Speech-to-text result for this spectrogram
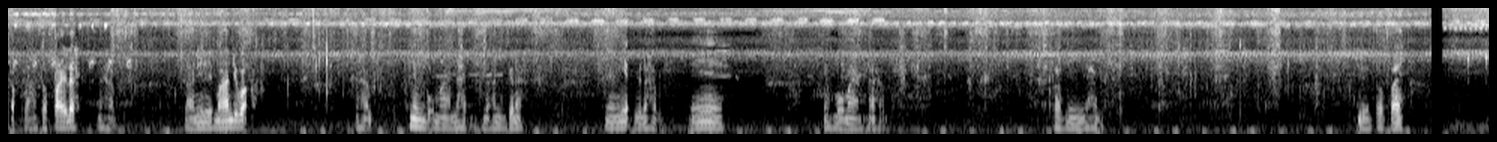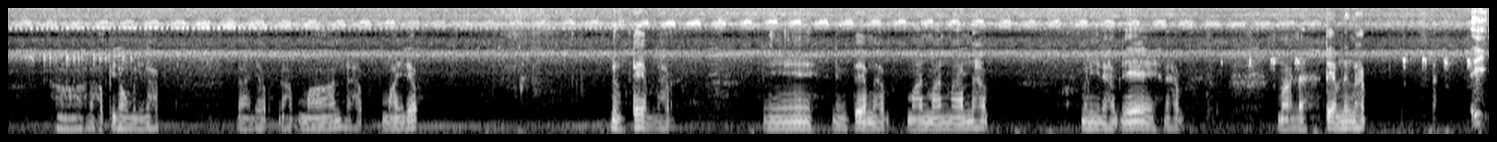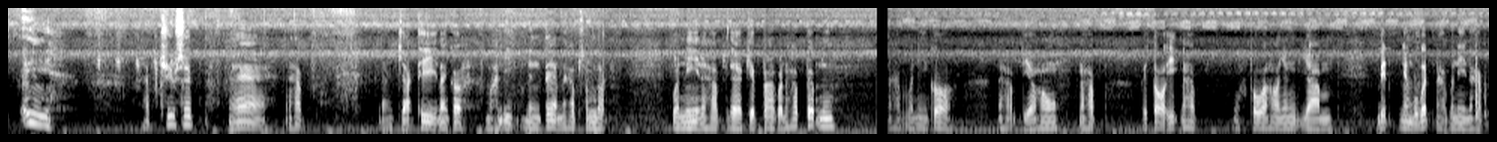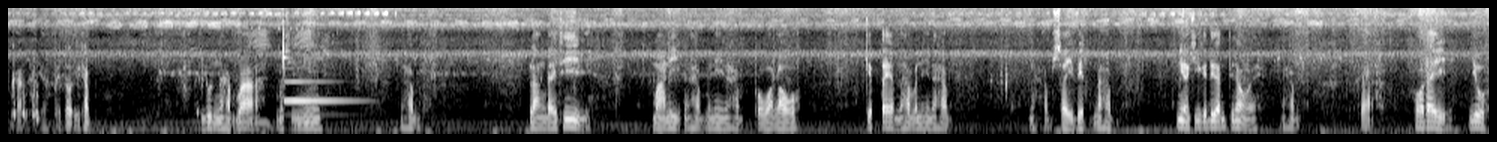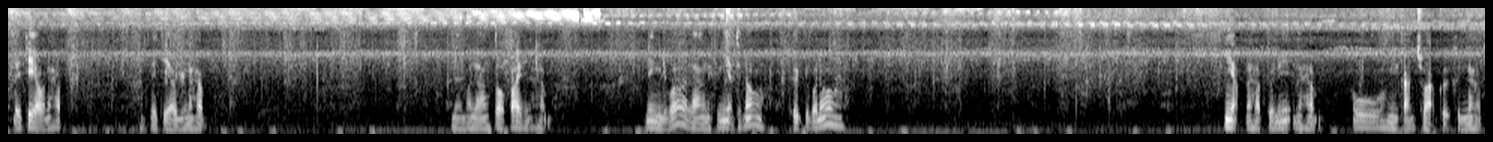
ครับหลังต่อไปเลยนะครับหลังนี้มานอยู่วะนะครับยังโบมานนะครับหลังนี้ก็นะยังเงียบอยู่นะครับนี่ยังโบมานนะครับตอนนี้นะครับ เดินต่อไปอ่านะครับพี่น้องวันนี้นะครับ ได้แล้วนะครับหมานนะครับไม้แล้วหนึ่งแต้มนะครับนี่หนึ่งแต้มนะครับหมานหมานหมานนะครับวันนี้นะครับนี่นะครับหมานละแต้มหนึ่งนะครับเอ้ยเอ้ยนะครับชิวซิปแหมนะครับ หลังจากที่นั่นก็หมานอีกหนึ่งแต้มนะครับสำหรับวันนี้นะครับเดี๋ยวเก็บปลาก่อนนะครับแป๊บนึงนะครับ วันนี้ก็ นะครับ เดี๋ยวเรานะครับ ไปต่ออีกนะครับ เพราะว่าเรายังยามเบ็ดยังบวเบิดนะครับ วันนี้นะครับก็เดี๋ยวไปต่ออีกครับไปรุ่นนะครับว่ามันจะมีนะครับหลังใดที่มาอีกนะครับ วันนี้นะครับเพราะว่าเราเก็บแต้มนะครับ วันนี้นะครับนะครับ ใส่เบ็ดนะครับเหงื่อขี้กระเดือนพี่น้องเลยนะครับก็พอได้อยู่ได้แจวนะครับ ได้แจวอยู่นะครับ เดี๋ยวมาล้างต่อไปนะครับ นิ่งอยู่ว่าล้างนี่คือเงียบเท่านอถืออยู่บ่นอเงียบนะครับตัวนี้นะครับ โอ้มีการสวาบเกิดขึ้นนะครับ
